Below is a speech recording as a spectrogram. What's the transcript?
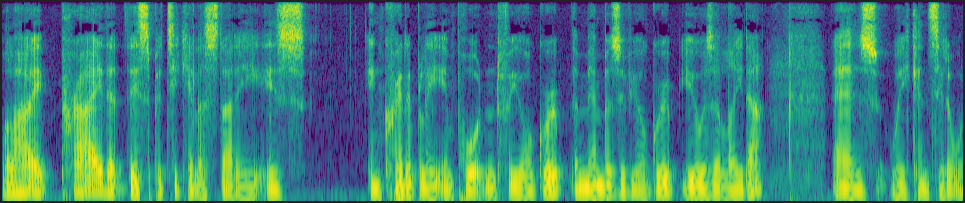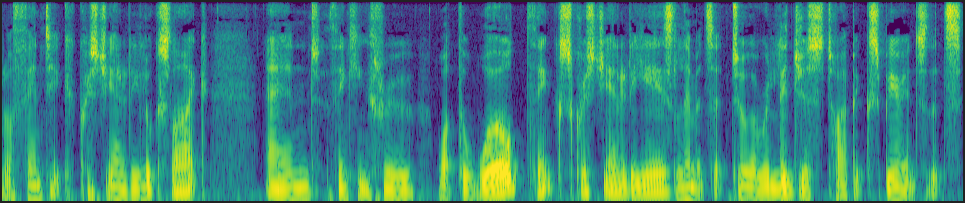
Well, I pray that this particular study is incredibly important for your group, the members of your group, you as a leader, as we consider what authentic Christianity looks like and thinking through what the world thinks Christianity is, limits it to a religious type experience that's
